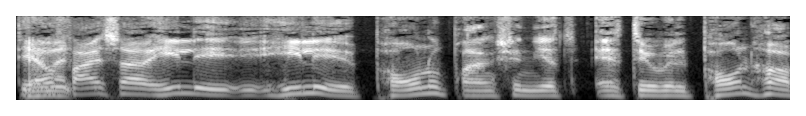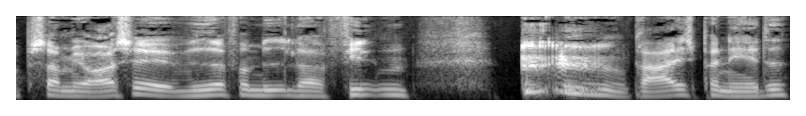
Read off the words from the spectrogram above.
Det er jo Jamen- faktisk så hele, hele pornobranchen. Jeg, altså, det er jo vel Pornhub, som jo også videreformidler film gratis på nettet,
